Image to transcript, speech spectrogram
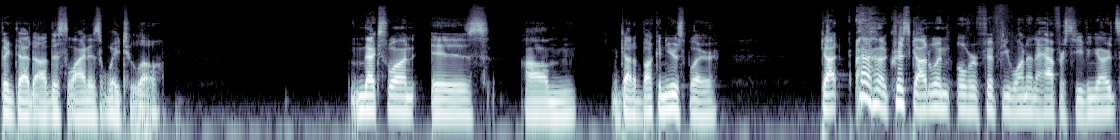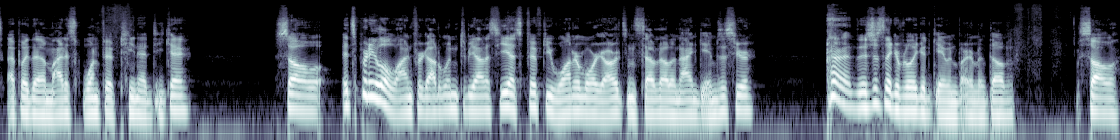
think that uh, this line is way too low. Next one is um, we got a Buccaneers player. Got Chris Godwin over 51 and a half receiving yards. I played that at minus 115 at DK. So it's pretty low line for Godwin, to be honest. He has 51 or more yards in seven out of nine games this year. it's just like a really good game environment, though. So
